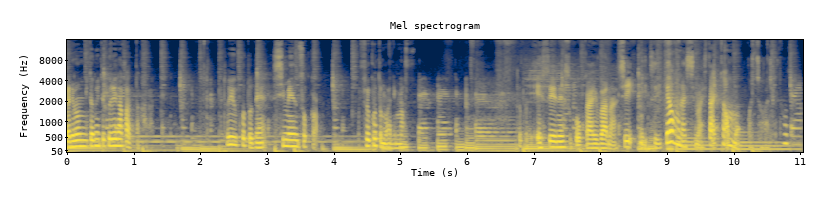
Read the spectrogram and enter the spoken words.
誰も認めてくれなかったから。ということで四面楚歌そういうこともあります。ということで SNS 誤解話についてお話ししました。今日もご視聴ありがとう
